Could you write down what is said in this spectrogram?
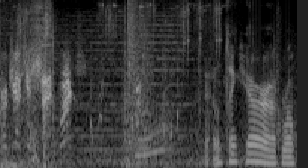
I don't think you are, Admiral.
